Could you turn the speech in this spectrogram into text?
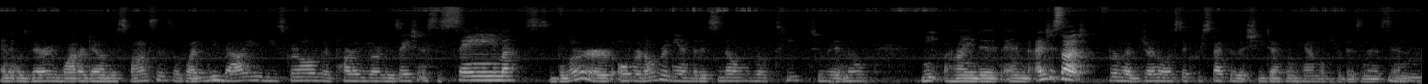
And it was very watered down responses of like, we value these girls, they're part of the organization. It's the same blurb over and over again, but it's no real teeth to it, no meat behind it. And I just thought, from a journalistic perspective, that she definitely handled her business and Mm-hmm.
